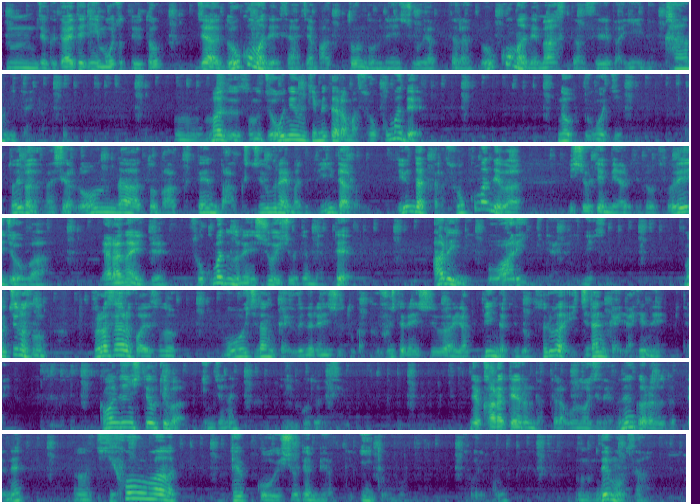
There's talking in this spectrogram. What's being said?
うん、じゃあ具体的にもうちょっと言うと、じゃあどこまでさ、じゃあバットンドの練習をやったらどこまでマスターすればいいのかみたいなこと。うん、まずその上限を決めたら、まあ、そこまでの動き。例えばの話がロンダーとバク転、バク宙ぐらいまででいいだろうって言うんだったらそこまでは一生懸命やるけど、それ以上はやらないで、そこまでの練習を一生懸命やって、ある意味終わりみたいなイメージ。もちろんそのプラスアルファでそのもう一段階上の練習とか工夫した練習はやっていいんだけど、それは一段階だけね、みたいな感じにしておけばいいんじゃない？っていうことですよ。じゃあ空手やるんだったら同じだよね、体だってね。うん、基本は結構一生懸命やっていいと思う。それはね。うん、でもさ、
